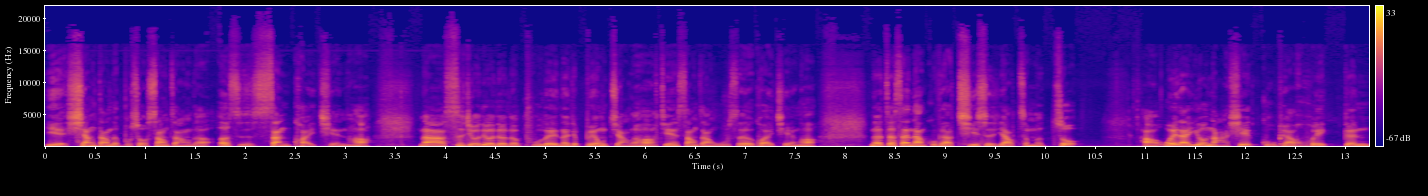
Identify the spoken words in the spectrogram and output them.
也相当的不错，上涨了二十三块钱哈。那四九六六的普瑞那就不用讲了哈，今天上涨五十二块钱哈。那这三档股票其实要怎么做？好，未来有哪些股票会跟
